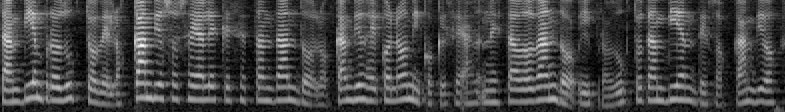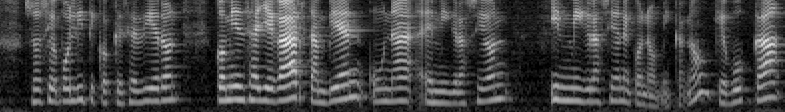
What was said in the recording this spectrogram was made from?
también producto de los cambios sociales que se están dando, los cambios económicos que se han estado dando y producto también de esos cambios sociopolíticos que se dieron, comienza a llegar también una emigración, inmigración económica, ¿no? que busca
